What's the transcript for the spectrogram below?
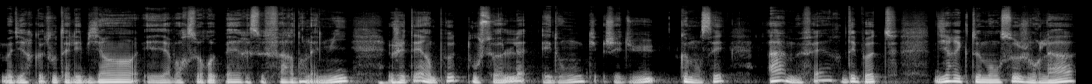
me dire que tout allait bien et avoir ce repère et ce phare dans la nuit. J'étais un peu tout seul et donc j'ai dû commencer à me faire des potes directement ce jour-là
